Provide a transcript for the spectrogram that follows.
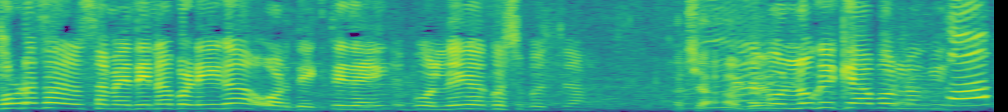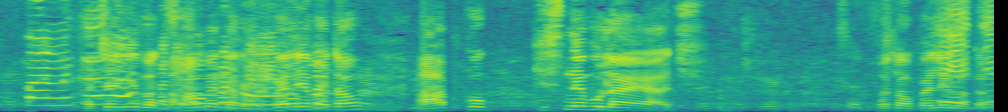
थोड़ा सा समय देना पड़ेगा और देखते जाएँगे। बोलेगा कुछ बच्चा। अच्छा अब बोलोगे क्या बोलोगे? अच्छा ये बताओ हाँ मैं कर रहा हूँ। पहले बताओ आपको किसने बुलाया आज? बताओ पहले बताओ।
